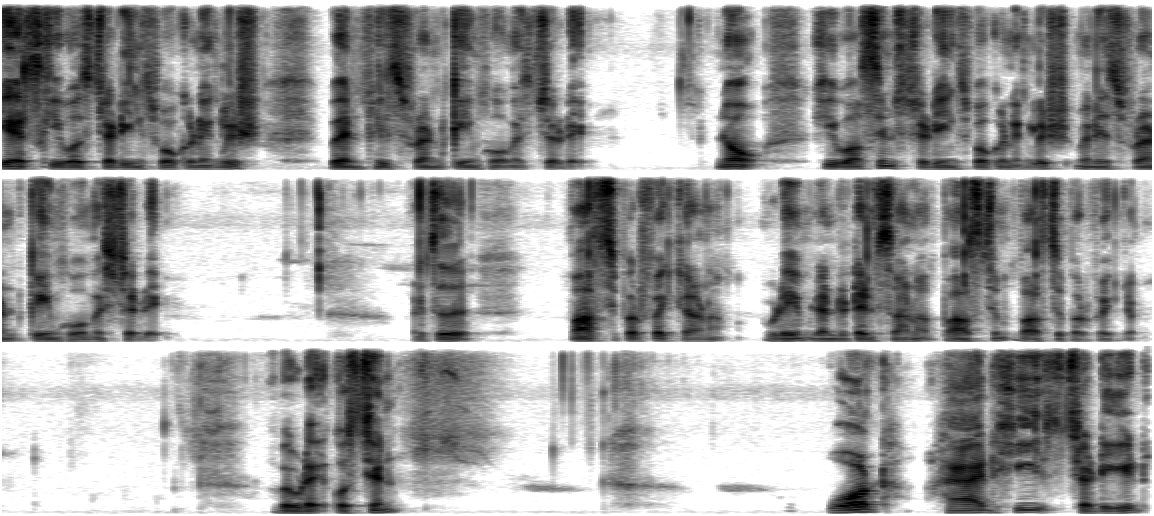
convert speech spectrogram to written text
യെസ് ഹി വാസ് സ്റ്റഡിങ് സ്പോക്കൺ ഇംഗ്ലീഷ് വെൻ ഹിസ് ഫ്രണ്ട് കെയിം ഹോം എസ്റ്റർഡേ നോ ഹി വാസ് ഇൻ സ്റ്റഡിങ് സ്പോക്കൺ ഇംഗ്ലീഷ് വെൻ ഹിസ് ഫ്രണ്ട് കെയിം ഹോം എസ്റ്റർഡേ അടുത്തത് പാസ്റ്റ് പെർഫെക്റ്റ് ആണ് ഇവിടെയും രണ്ട് ടെൻസാണ് പാസ്റ്റും പാസ്റ്റ് പെർഫെക്റ്റും അപ്പോൾ ഇവിടെ ക്വസ്റ്റ്യൻ വാട്ട് ഹാഡ് ഹീ സ്റ്റഡീഡ്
